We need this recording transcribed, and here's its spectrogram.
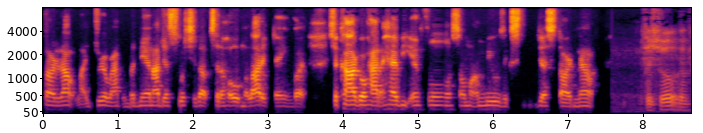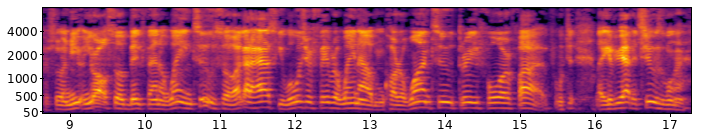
Started out like drill rapping, but then I just switched it up to the whole melodic thing. But Chicago had a heavy influence on my music just starting out. For sure, for sure. And you, you're also a big fan of Wayne too. So I gotta ask you, what was your favorite Wayne album? Carter one, two, three, four, five. Which, like, if you had to choose one.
